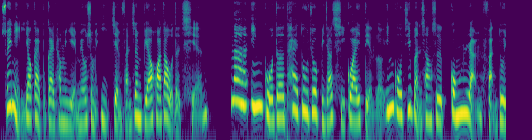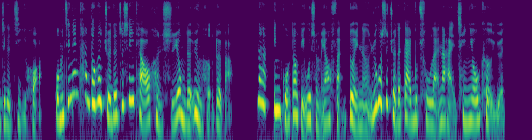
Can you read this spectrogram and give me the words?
所以你要盖不盖，他们也没有什么意见，反正不要花到我的钱。那英国的态度就比较奇怪一点了。英国基本上是公然反对这个计划。我们今天看都会觉得这是一条很实用的运河，对吧？那英国到底为什么要反对呢？如果是觉得盖不出来，那还情有可原。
